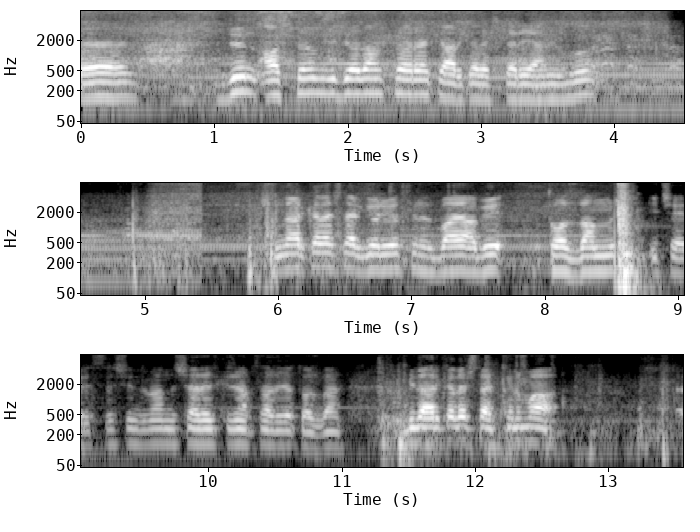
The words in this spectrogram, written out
Ee, dün attığım videodan sonraki arkadaşlar yani bu. Şimdi arkadaşlar görüyorsunuz bayağı bir tozlanmış içerisi. Şimdi ben dışarıya çıkacağım sadece tozdan. Bir de arkadaşlar klima eee,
